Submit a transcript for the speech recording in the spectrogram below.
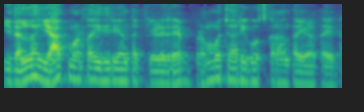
ಇದೆಲ್ಲ ಯಾಕೆ ಮಾಡ್ತಾ ಇದೀರಿ ಅಂತ ಕೇಳಿದ್ರೆ ಬ್ರಹ್ಮಚಾರಿಗೋಸ್ಕರ ಅಂತ ಹೇಳ್ತಾ ಇದ್ದ.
